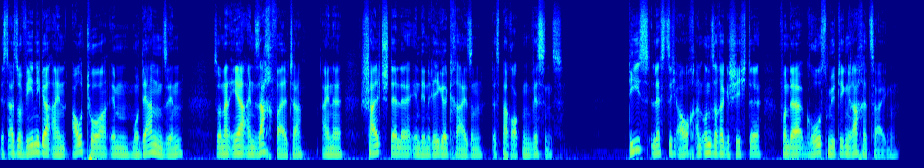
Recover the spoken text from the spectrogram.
ist also weniger ein Autor im modernen Sinn, sondern eher ein Sachwalter, eine Schaltstelle in den Regelkreisen des barocken Wissens. Dies lässt sich auch an unserer Geschichte von der großmütigen Rache zeigen.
